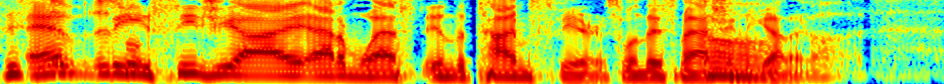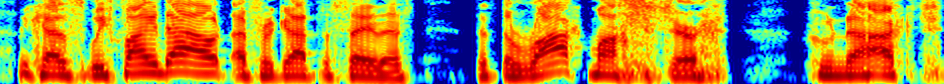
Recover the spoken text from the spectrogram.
This, and this the will- CGI Adam West in the time spheres when they're smashing Oh, together. God. Because we find out, I forgot to say this, that the rock monster who knocked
